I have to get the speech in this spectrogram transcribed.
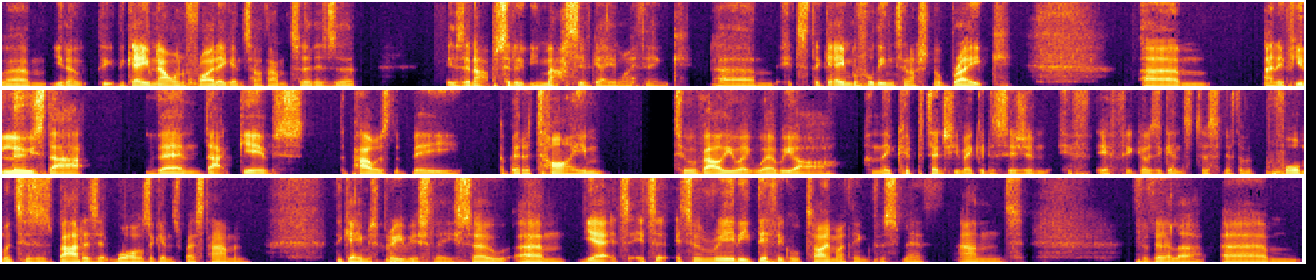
um, you know the, the, game now on Friday against Southampton is a is an absolutely massive game. I think um, it's the game before the international break, um, and if you lose that, then that gives the powers that be a bit of time to evaluate where we are and they could potentially make a decision if if it goes against us and if the performance is as bad as it was against West Ham and the games hmm. previously. So um, yeah, it's it's a it's a really difficult time I think for Smith and for Villa. Um,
